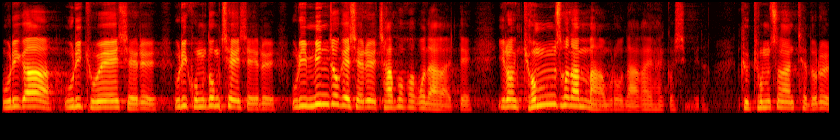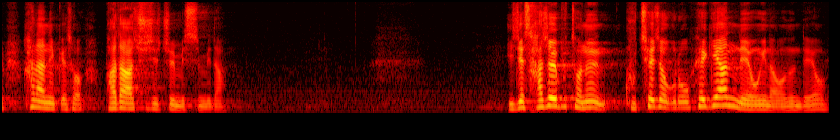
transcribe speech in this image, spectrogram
우리가 우리 교회의 죄를, 우리 공동체의 죄를, 우리 민족의 죄를 자복하고 나갈 때 이런 겸손한 마음으로 나가야 할 것입니다. 그 겸손한 태도를 하나님께서 받아 주실 줄 믿습니다. 이제 4절부터는 구체적으로 회개한 내용이 나오는데요.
